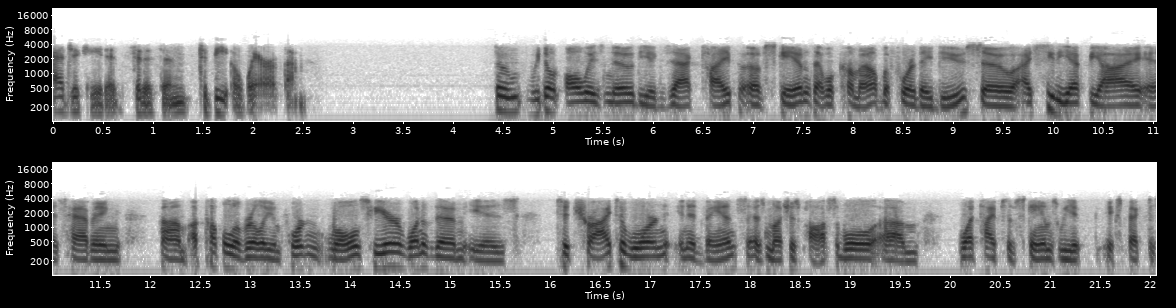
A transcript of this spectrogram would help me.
educated citizens to be aware of them? So we don't always know the exact type of scams that will come out before they do. So I see the FBI as having um, a couple of really important roles here. One of them is to try to warn in advance as much as possible um, what types of scams we expect to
